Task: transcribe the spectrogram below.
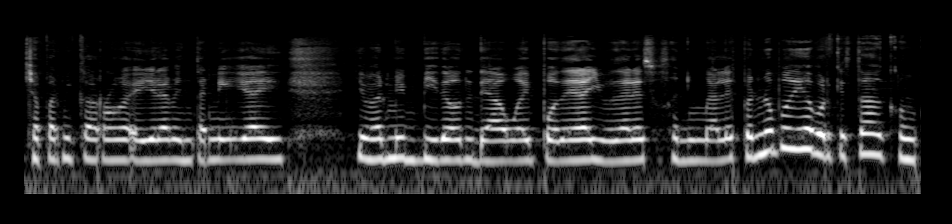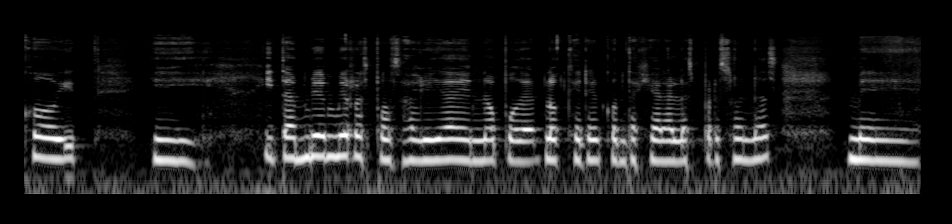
chapar mi carro e ir a la ventanilla y llevar mi bidón de agua y poder ayudar a esos animales pero no podía porque estaba con COVID y, y también mi responsabilidad de no poder no querer contagiar a las personas me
